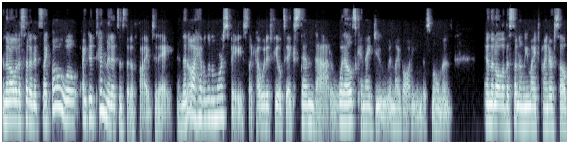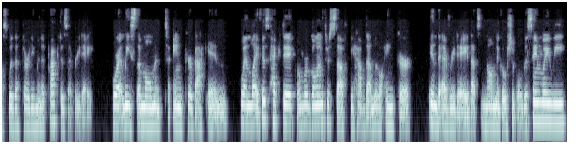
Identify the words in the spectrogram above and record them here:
And then all of a sudden it's like, oh, well, I did 10 minutes instead of five today. And then, oh, I have a little more space. Like, how would it feel to extend that? Or what else can I do in my body in this moment? And then all of a sudden we might find ourselves with a 30 minute practice every day, or at least a moment to anchor back in. When life is hectic, when we're going through stuff, we have that little anchor in the everyday that's non negotiable, the same way we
